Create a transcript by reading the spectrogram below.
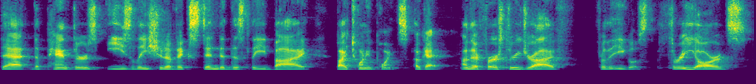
that the Panthers easily should have extended this lead by by 20 points. Okay, on their first three drive for the Eagles, 3 yards.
